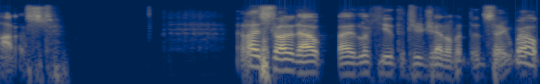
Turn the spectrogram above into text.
honest. And I started out by looking at the two gentlemen and saying, well,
